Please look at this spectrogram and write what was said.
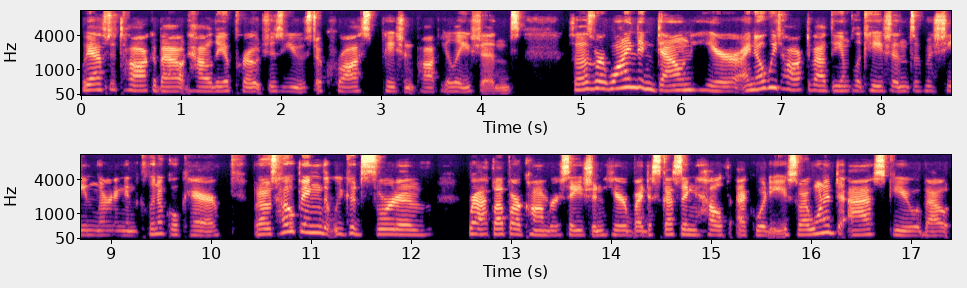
we have to talk about how the approach is used across patient populations. So, as we're winding down here, I know we talked about the implications of machine learning in clinical care, but I was hoping that we could sort of wrap up our conversation here by discussing health equity. So, I wanted to ask you about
